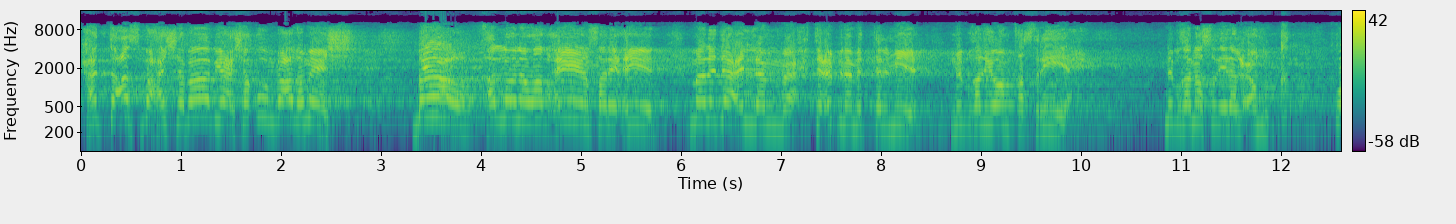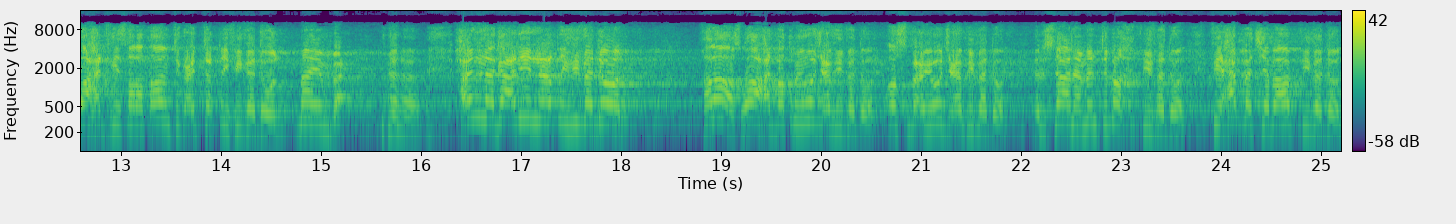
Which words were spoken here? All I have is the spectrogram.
حتى أصبح الشباب يعشقون بعضهم إيش؟ بعض. خلونا واضحين صريحين. ما له داعي نلمح تعبنا من التلميح. نبغى اليوم تصريح. نبغى نصل إلى العمق. واحد في سرطان تقعد تعطيه في فدول ما ينفع حنا قاعدين نعطي في فدول خلاص واحد بطنه يوجعه في فدول أصبعه يوجعه في فدول لسانه منتبخ في فدول في حبة شباب في فدول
